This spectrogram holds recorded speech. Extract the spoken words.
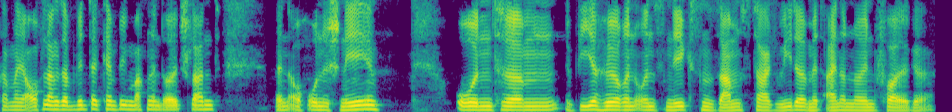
Kann man ja auch langsam Wintercamping machen in Deutschland, wenn auch ohne Schnee. Und ähm, wir hören uns nächsten Samstag wieder mit einer neuen Folge.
